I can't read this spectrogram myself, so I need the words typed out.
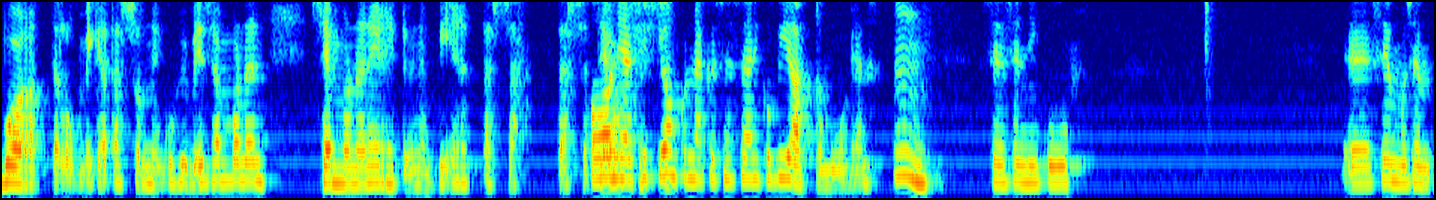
vuorottelun, mikä tässä on niin kuin hyvin semmoinen, semmoinen erityinen piirre tässä, tässä On, teoksessa. ja sitten jonkunnäköisen niin kuin viattomuuden. Mm. Se, sen niin kuin semmoisen,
